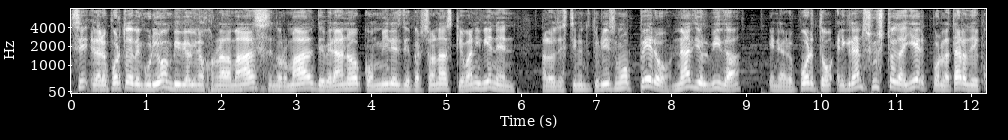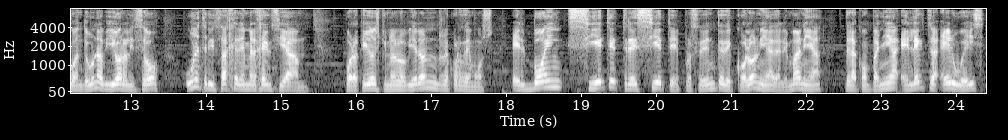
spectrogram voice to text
Sí, el aeropuerto de Ben Gurión vive hoy una jornada más normal de verano con miles de personas que van y vienen a los destinos de turismo, pero nadie olvida en el aeropuerto el gran susto de ayer por la tarde cuando un avión realizó un aterrizaje de emergencia. Por aquellos que no lo vieron, recordemos, el Boeing 737 procedente de Colonia, de Alemania, de la compañía Electra Airways,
